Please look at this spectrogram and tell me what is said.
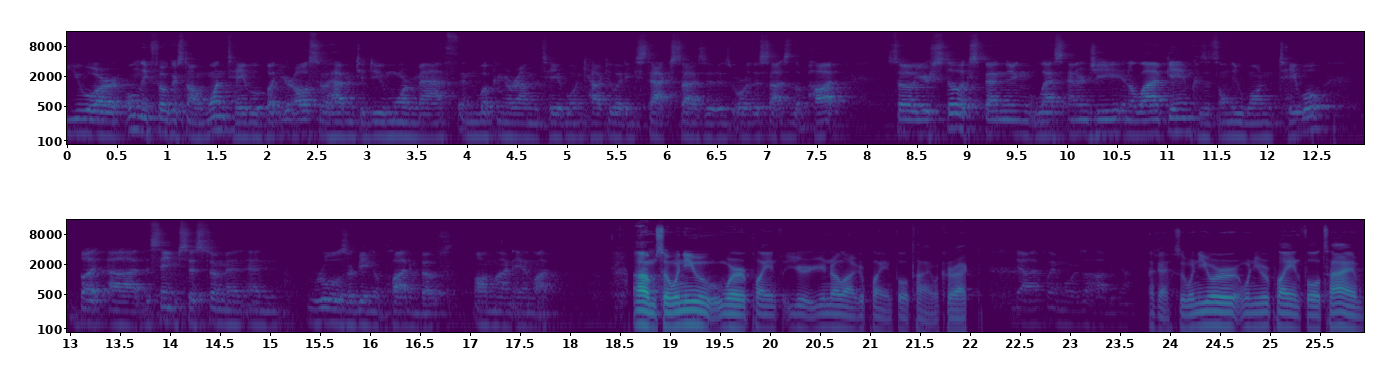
you are only focused on one table, but you're also having to do more math and looking around the table and calculating stack sizes or the size of the pot. So you're still expending less energy in a live game because it's only one table, but uh, the same system and, and rules are being applied in both online and live. Um, so when you were playing, you're you're no longer playing full time, correct? Yeah, I play more as a hobby now. Okay, so when you were when you were playing full time,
